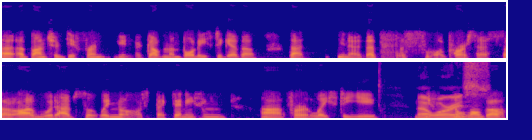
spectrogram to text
a, a bunch of different you know government bodies together. That you know that's a slow process. So I would absolutely not expect anything uh, for at least a year. No if worries. Not longer.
